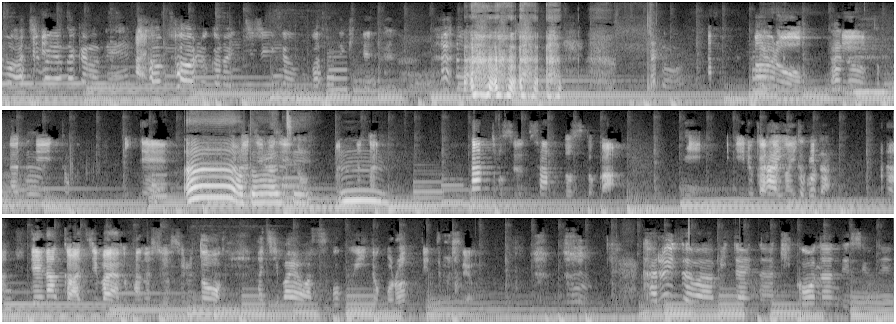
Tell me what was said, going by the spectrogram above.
もあちまやだからね勘弁パウロから1時間バスで来て。パウロあにの友達といて、ああお友達。うん。サントスサントスとかにいる方あがいて。いいとこだ。うん。でなんか足早の話をすると足早はすごくいいところって言ってましたよ。軽井沢みたいな気候なんですよね。い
